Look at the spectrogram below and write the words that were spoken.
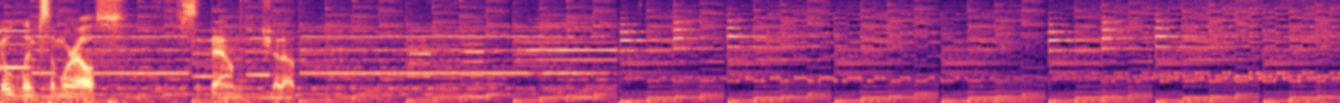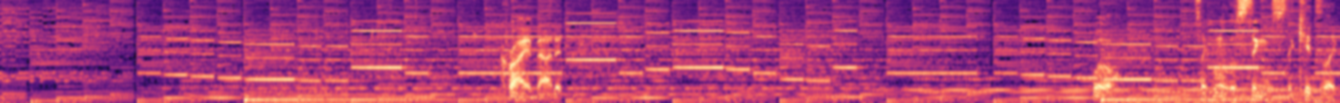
Go limp somewhere else. Sit down. Shut up. Cry about it. Well, it's like one of those things the kids like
